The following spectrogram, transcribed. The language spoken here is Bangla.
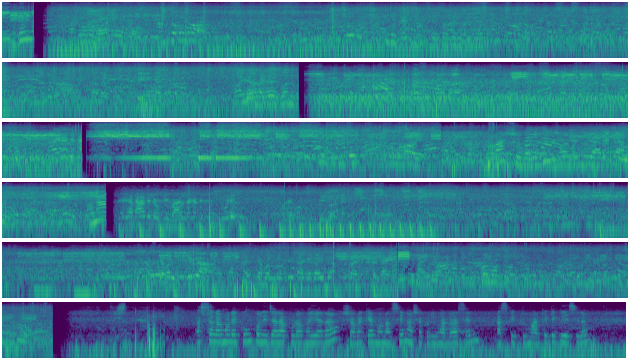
আসসালামু আলাইকুম, কলিজার ভাইয়ারা। সবাই কেমন আছেন? আশা করি ভালো আছেন। আজকে একটু মার্কেটে গিয়েছিলাম।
